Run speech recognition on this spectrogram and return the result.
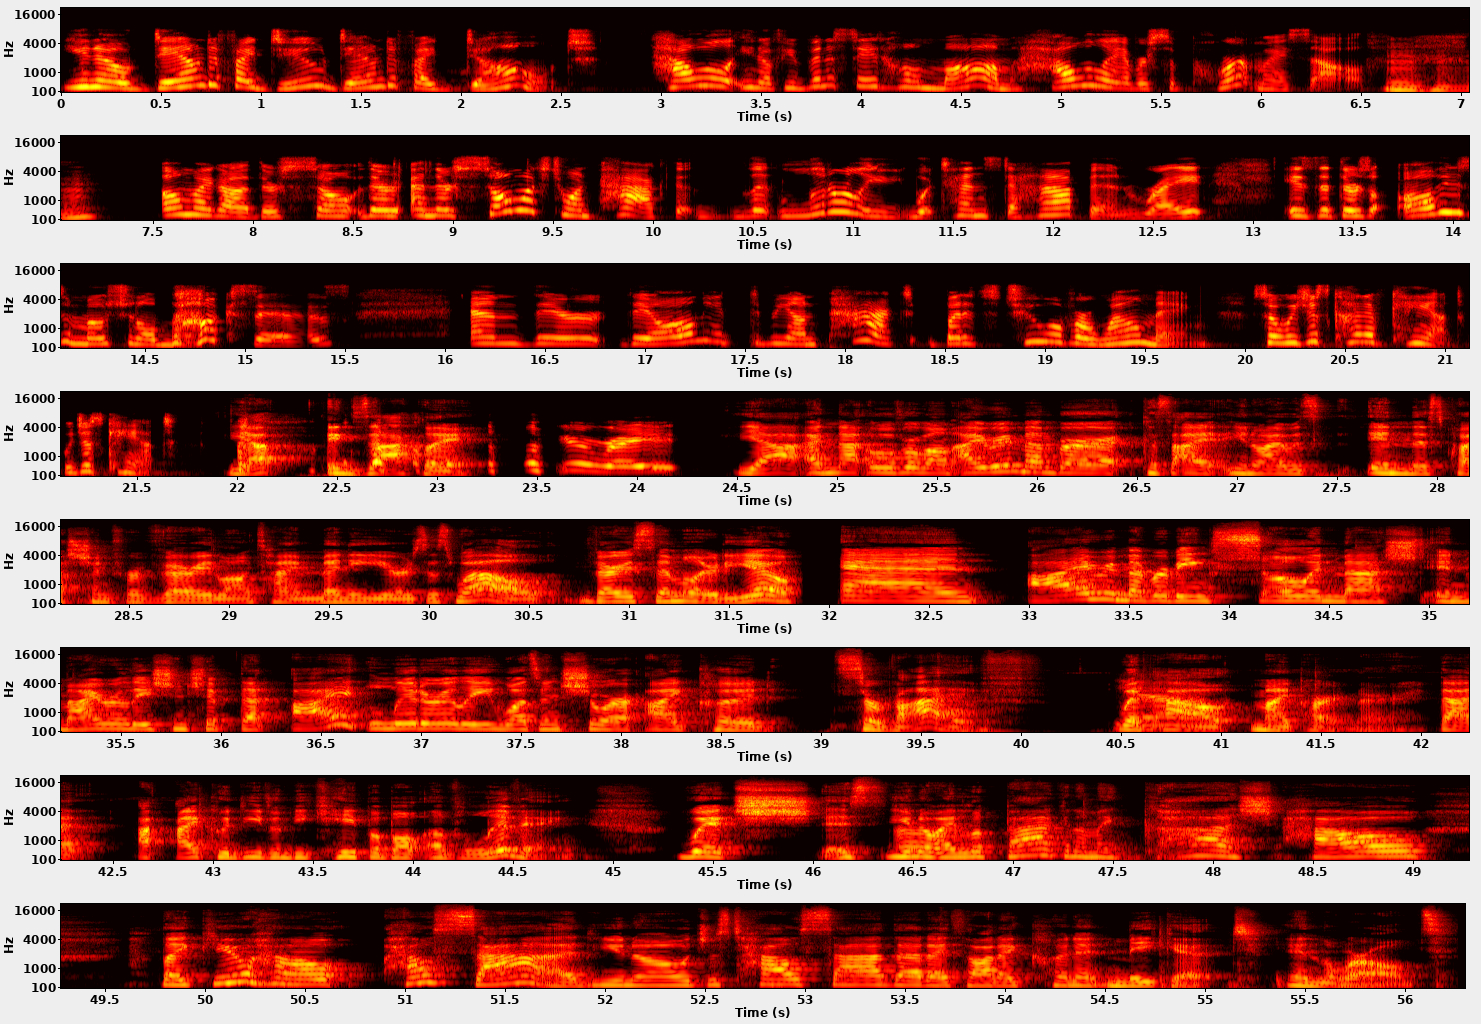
you know, damned if I do, damned if I don't. How will, you know, if you've been a stay-at-home mom, how will I ever support myself? Mm-hmm. Oh my god, there's so there and there's so much to unpack that that literally what tends to happen, right? Is that there's all these emotional boxes and they're they all need to be unpacked, but it's too overwhelming. So we just kind of can't. We just can't. Yep. Exactly. You're right. Yeah, and that overwhelm. I remember because I, you know, I was in this question for a very long time, many years as well, very similar to you. And I remember being so enmeshed in my relationship that I literally wasn't sure I could survive without my partner, that I, I could even be capable of living, which is, you know, I oh. look back and I'm like, gosh, how like you how how sad you know just how sad that i thought i couldn't make it in the world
